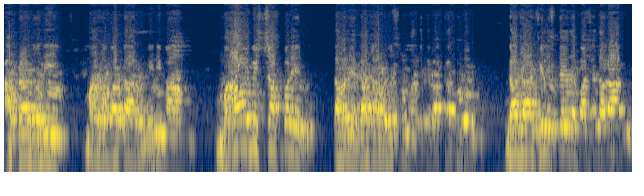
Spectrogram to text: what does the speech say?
আপনারা যদি মানবতার মিনিমাম মাও বিশ্বাস করেন, তাহলে গাজার মুসলমানদেরকে রক্ষা করুন। গাজার ফিলিস্তিনিদের পাশে দাঁড়ান।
